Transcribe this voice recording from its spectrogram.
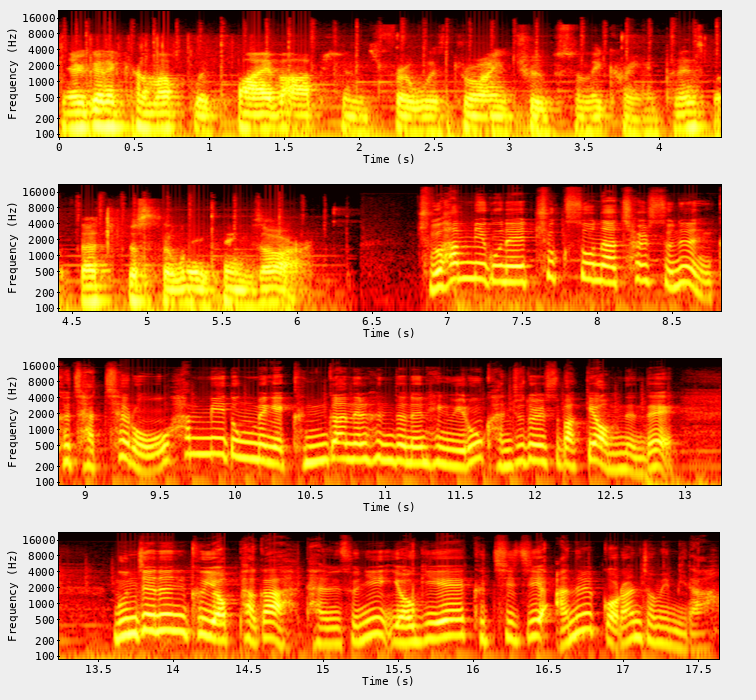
They're going to come up with five options for withdrawing troops from the Korean Peninsula. That's just the way things are. 주한미군의 축소나 철수는 그 자체로 한미동맹의 근간을 흔드는 행위로 간주될 수밖에 없는데 문제는 그 여파가 단순히 여기에 그치지 않을 거란 점입니다.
